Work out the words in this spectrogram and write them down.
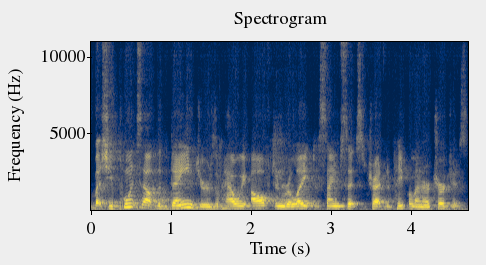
But she points out the dangers of how we often relate to same sex attracted people in our churches.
